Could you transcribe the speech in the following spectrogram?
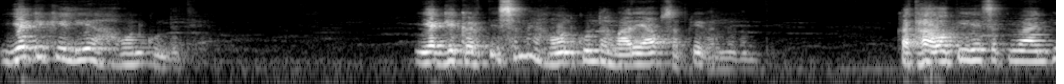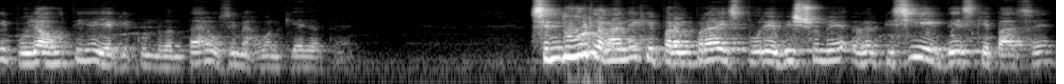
यज्ञ के लिए हवन कुंड थे। यज्ञ करते समय हवन कुंड हमारे आप सबके घर में बनते कथा होती है सत्यनारायण की, पूजा होती है, यज्ञ कुंड बनता है, उसी में हवन किया जाता है। सिंदूर लगाने की परंपरा इस पूरे विश्व में अगर किसी एक देश के पास है,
